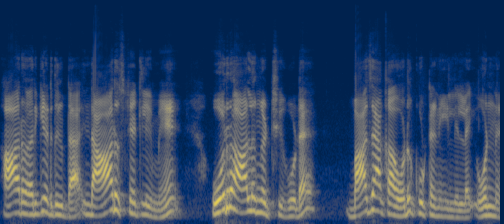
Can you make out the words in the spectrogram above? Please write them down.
ஆறு வரைக்கும் எடுத்துக்கிட்டா இந்த ஆறு ஸ்டேட்லேயுமே ஒரு ஆளுங்கட்சி கூட பாஜகவோட கூட்டணியில் இல்லை. ஒன்று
